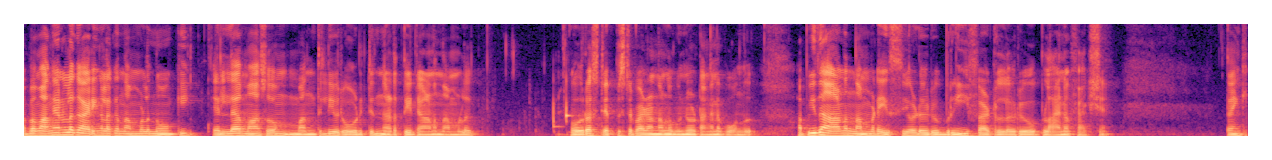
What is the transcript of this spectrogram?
അപ്പം അങ്ങനെയുള്ള കാര്യങ്ങളൊക്കെ നമ്മൾ നോക്കി എല്ലാ മാസവും മന്ത്ലി ഒരു ഓഡിറ്റ് നടത്തിയിട്ടാണ് നമ്മൾ ഓരോ സ്റ്റെപ്പ് സ്റ്റെപ്പായിട്ടാണ് നമ്മൾ മുന്നോട്ട് അങ്ങനെ പോകുന്നത്. അപ്പോൾ ഇതാണ് നമ്മുടെ എസ് സിയുടെ ഒരു ബ്രീഫ് ആയിട്ടുള്ള ഒരു പ്ലാൻ ഓഫ് ആക്ഷൻ താങ്ക്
